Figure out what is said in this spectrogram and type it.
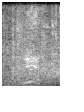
Two!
